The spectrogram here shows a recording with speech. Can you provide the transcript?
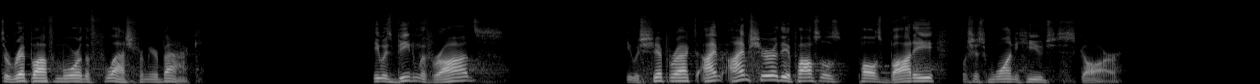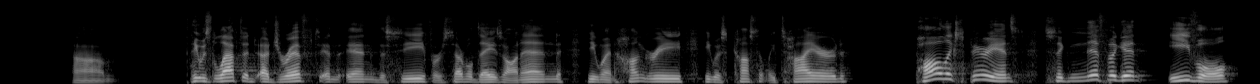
to rip off more of the flesh from your back. He was beaten with rods. He was shipwrecked. I'm, I'm sure the Apostle Paul's body was just one huge scar. Um, he was left adrift in, in the sea for several days on end. He went hungry. He was constantly tired. Paul experienced significant evil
